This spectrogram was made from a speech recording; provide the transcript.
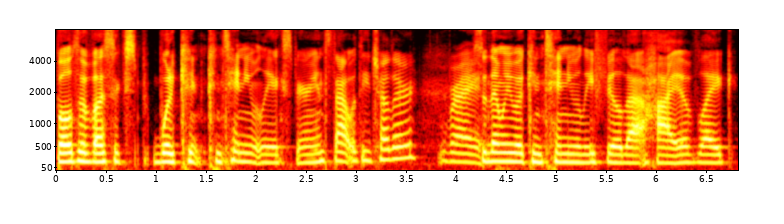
both of us ex- would con- continually experience that with each other. Right. So then we would continually feel that high of like,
